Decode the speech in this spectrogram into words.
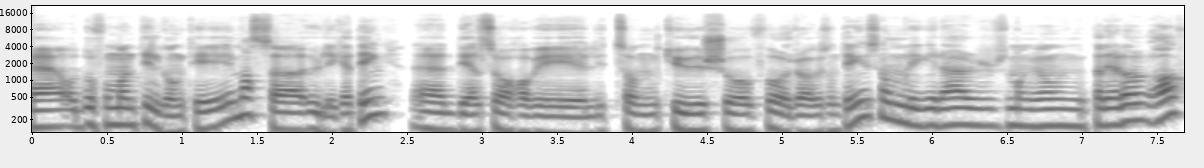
Eh, og da får man tilgang til masse ulike ting. Eh, dels så har vi litt sånn kurs og foredrag og sånne ting som ligger der som man kan ta del av.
